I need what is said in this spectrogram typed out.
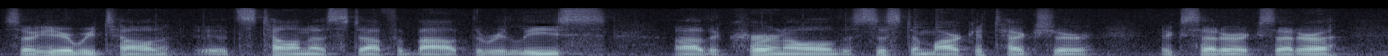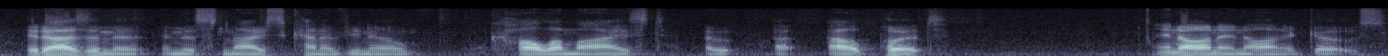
So here we tell, it's telling us stuff about the release, uh, the kernel, the system architecture, et cetera, et cetera. It has in, the, in this nice kind of, you know, columnized out, output, and on and on it goes.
